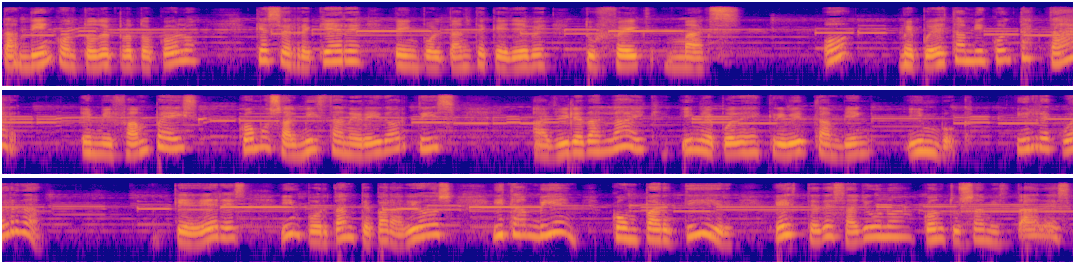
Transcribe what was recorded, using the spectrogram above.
También con todo el protocolo que se requiere e importante que lleve tu Faith Max. O me puedes también contactar en mi fanpage como Salmista Nereida Ortiz. Allí le das like y me puedes escribir también inbox. Y recuerda que eres importante para Dios y también compartir este desayuno con tus amistades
